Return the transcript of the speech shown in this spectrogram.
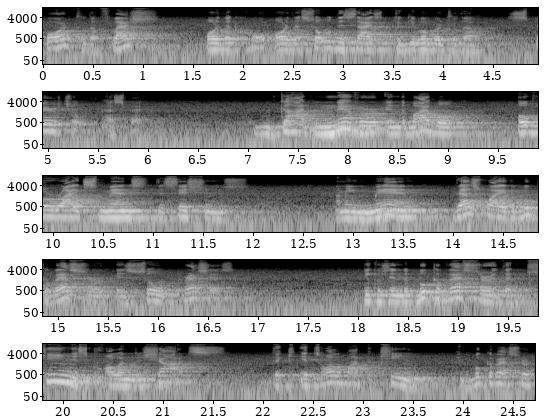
court, to the flesh, or the, or the soul decides to give over to the spiritual aspect. God never in the Bible overrides man's decisions. I mean, man, that's why the book of Esther is so precious. Because in the book of Esther, the king is calling the shots. The, it's all about the king. In the book of Esther,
